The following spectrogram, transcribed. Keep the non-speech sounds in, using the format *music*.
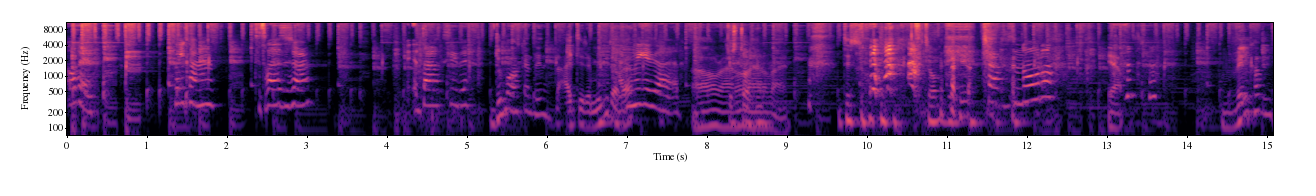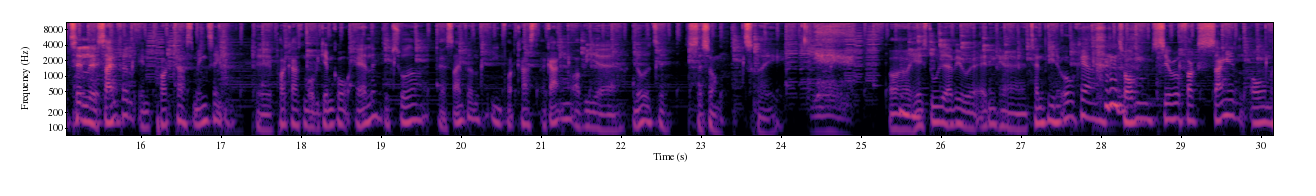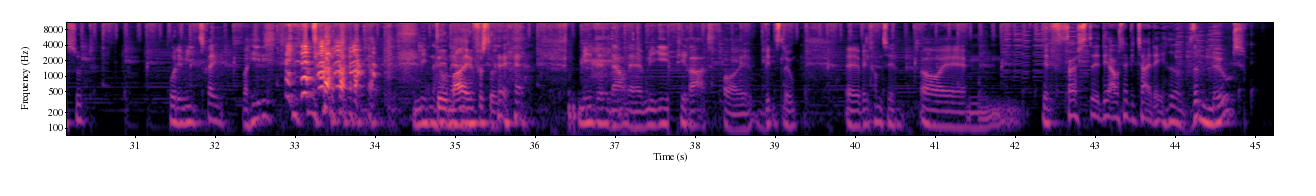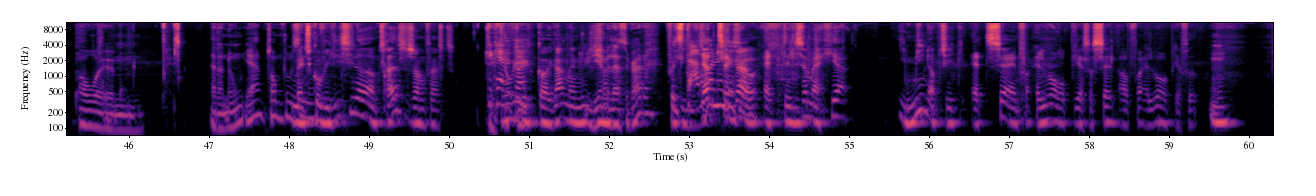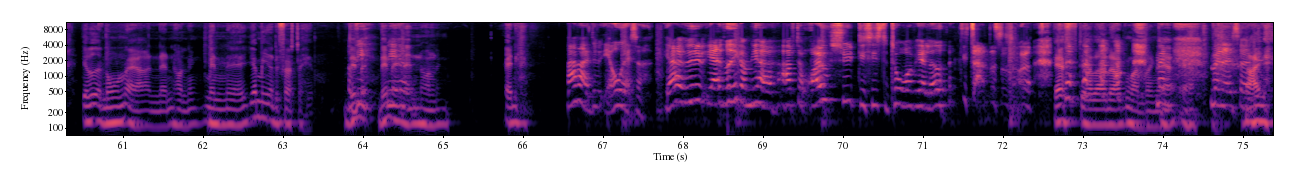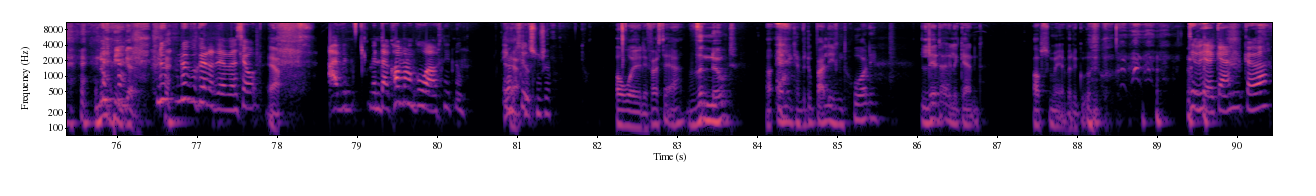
Okay. Velkommen til tredje sæson. Ja, der sig det. Du må også gerne sige det. Nej, det er da Mille, der Er er det vært. Mikkel, der er Alright, Det står alright, her. alright. Det står Buket. top noter? Ja. Velkommen til uh, Seinfeld, en podcast om ingenting. Uh, podcasten, hvor vi gennemgår alle episoder af Seinfeld i en podcast ad gangen, og vi er nået til sæson 3. Yeah. Og her i studiet er vi jo Annika Tandpine Åkær, Torben Zero Fox Sangil og Masud HDMI 3 Wahidi. *laughs* Mit Det er navn meget indforstået. *laughs* Mit øh, navn er Miki Pirat og øh, Vindsløv. Øh, velkommen til. Og øh, det første, det afsnit, vi tager i dag, hedder The Note. Og øh, er der nogen? Ja, Torben, du Men skulle vi lige sige noget om tredje sæson først? Det kan Nu vi godt. vi går i gang med en ny sæson. Jamen lad os da gøre det. Fordi starter på jeg en ny tænker sæson. jo, at det ligesom er her, i min optik, at serien for alvor bliver sig selv, og for alvor bliver fed. Mm. Jeg ved, at nogen er en anden holdning, men øh, jeg mener det første her. Hvem, vi- er- hvem vi er en anden holdning? Annika. Nej, nej, det, jo altså. Jeg, ved, jeg ved ikke, om I har haft det røvsygt de sidste to år, vi har lavet de andre sæsoner. Ja, det har været nok en vandring. Ja, *laughs* Ja. ja. Men altså, Nej, *laughs* Nu piker det. nu, nu begynder det at være sjovt. Ja. Ej, men, men der kommer nogle gode afsnit nu. Ingen ja, tvivl. det synes jeg. Og øh, det første er The Note. Og Annika, vil du bare lige sådan hurtigt, let og elegant opsummere, hvad det går ud på? *laughs* Det vil jeg gerne gøre.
